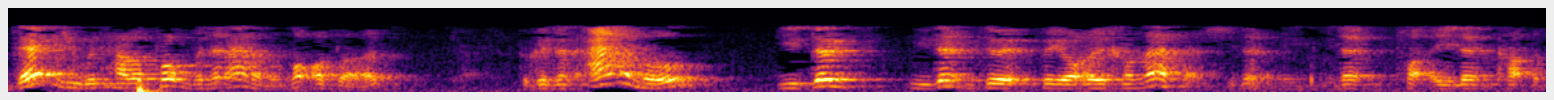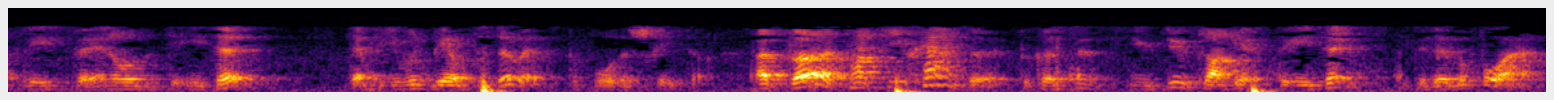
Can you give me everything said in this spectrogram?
then you would have a problem with an animal, not a bird. Because an animal, you don't you don't do it for your oichel nefesh. You don't you don't pl- you don't cut the for in order to eat it. Therefore, you wouldn't be able to do it before the shechita. A bird, perhaps you can do it because since you do pluck it for eating, you could do it beforehand.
